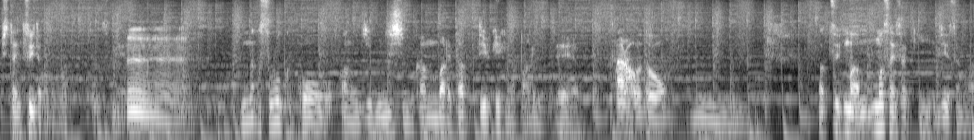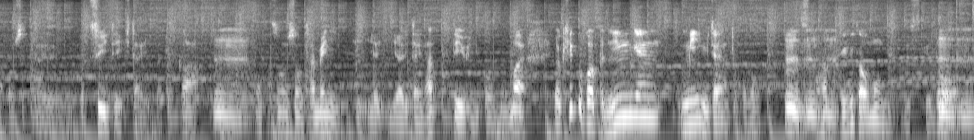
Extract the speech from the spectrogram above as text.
下についたことがあってですね、なんかすごくこう、あの自分自身も頑張れたっていう経験がやっぱあるので、なるほど。うんまあつまあ、まさにさっき J さんがおっしゃったように、ついていきたいだとか、うん。なんかその人のためにややりたいなっていうふうにこう、まあ、結構こうやっぱ人間味みたいなところ、うんつながっていくとは思うんですけど、うんうんうん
